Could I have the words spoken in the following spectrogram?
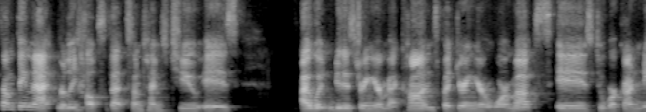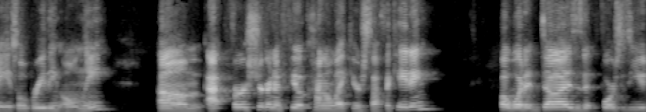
something that really helps with that sometimes too is I wouldn't do this during your metcons, but during your warmups is to work on nasal breathing only. Um, at first, you're going to feel kind of like you're suffocating. But what it does is it forces you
